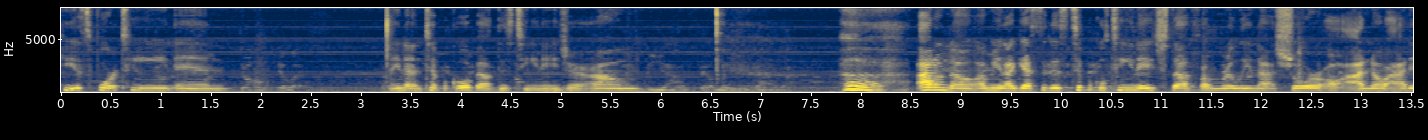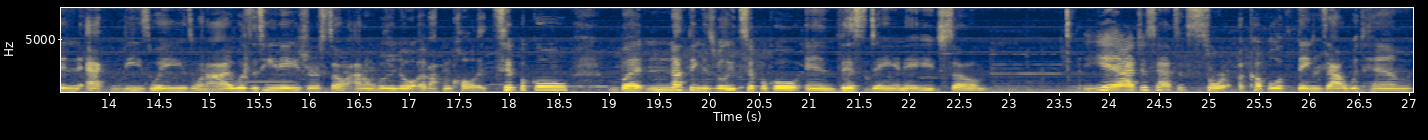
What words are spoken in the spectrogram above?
he is 14 and ain't nothing typical about this teenager. Um, I don't know. I mean, I guess it is typical teenage stuff. I'm really not sure. Oh, I know I didn't act these ways when I was a teenager, so I don't really know if I can call it typical, but nothing is really typical in this day and age. So yeah, I just had to sort a couple of things out with him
